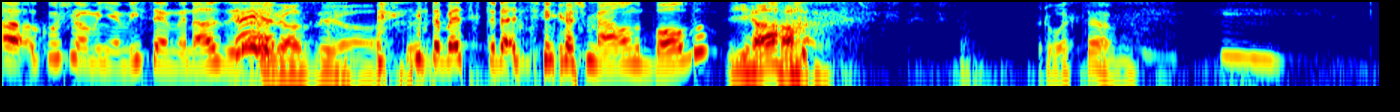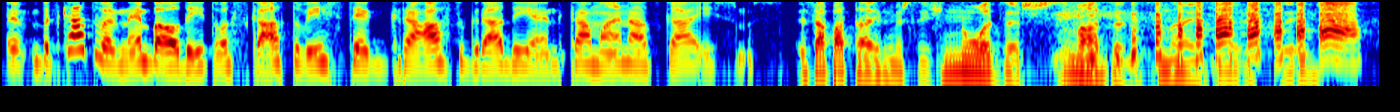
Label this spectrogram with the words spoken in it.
Uh, kurš no viņiem visiem ir azijāts? ir azijāti. Tāpēc, ka tur redz vienkārši melnu bobu. Jā, protams. Eh, Bet kā tu vari nebaudīt to skatu, visi tie krāsu gradienti, kā mainās gaismas? Es tāpat aizmirsīšu, nodzeršu smadzenes un aizmirsīšu.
